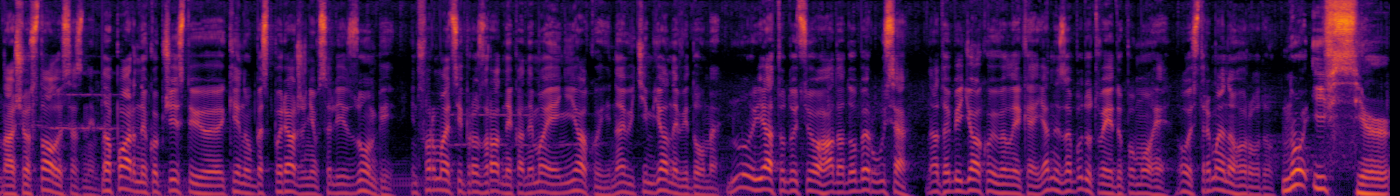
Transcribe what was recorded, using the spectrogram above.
На що сталося з ним? Напарник обчистив кинув без спорядження в селі зомбі. Інформації про зрадника немає ніякої, навіть ім'я невідоме. Ну я то до цього гада доберуся. А тобі дякую велике. Я не забуду твоєї допомоги. Ось тримай нагороду. Ну і все.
